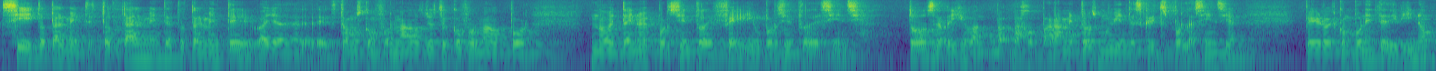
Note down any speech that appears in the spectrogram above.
Sí, totalmente, totalmente, totalmente. Vaya, estamos conformados, yo estoy conformado por 99% de fe y un por ciento de ciencia. Todo se rige ba- ba- bajo parámetros muy bien descritos por la ciencia, pero el componente divino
